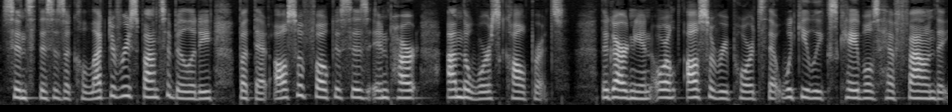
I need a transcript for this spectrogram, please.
since this is a collective responsibility, but that also focuses in part on the worst culprits. The Guardian also reports that WikiLeaks cables have found that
